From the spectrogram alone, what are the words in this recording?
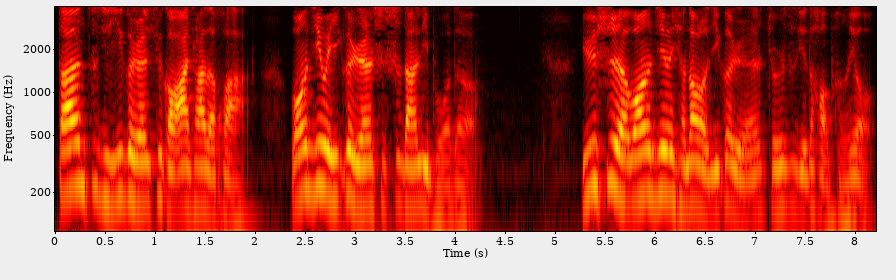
单自己一个人去搞暗杀的话，汪精卫一个人是势单力薄的。于是，汪精卫想到了一个人，就是自己的好朋友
